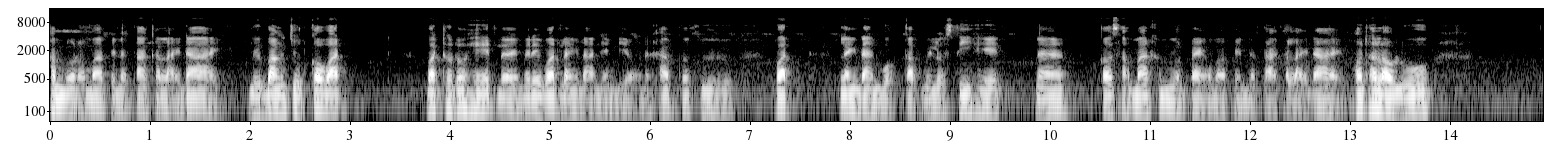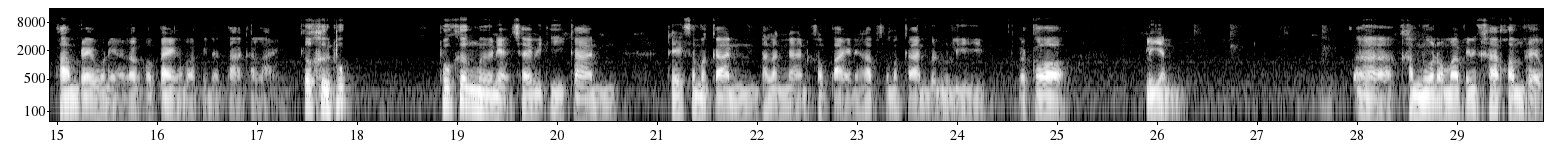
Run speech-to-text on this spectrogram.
คำนวณออกมาเป็นอัตราการไหลได้ หรือบางจุดก็วัดวัด total head เลยไม่ได้วัดแรงดันอย่างเดียวนะครับ ก็คือวัดแรงดันบวกกับ velocity head นะก็สามารถคำนวณแปลงออกมาเป็นอัตราการไหลได้ เพราะถ้าเรารู้ความเร็วเนี่ยเราก็แปลงออกมาเป็นอัตราการไหล ก็คือทุกทุกเครื่องมือเนี่ยใช้วิธีการเทคสมการพลังงานเข้าไปนะครับ สมการบรรลุลีแล้วก็เปลี่ยนคำนวณออกมาเป็นค่าความเร็ว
